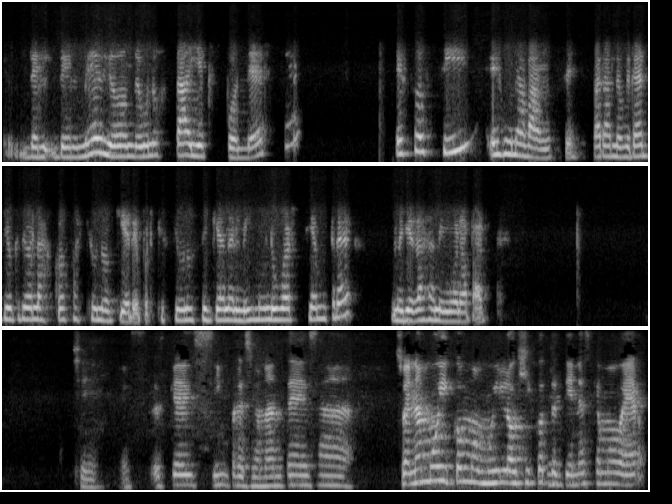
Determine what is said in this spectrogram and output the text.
del, medio donde uno está y exponerse, eso sí es un avance para lograr, yo creo, las cosas que uno quiere, porque si uno se queda en el mismo lugar siempre, no llegas a ninguna parte. Sí, es, que es impresionante esa... Suena muy como muy lógico, te tienes que mover,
